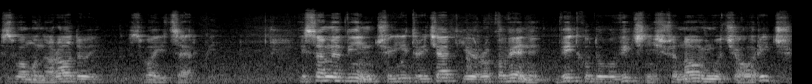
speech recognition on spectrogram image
своєму народу, своїй церкві. І саме він, чиї 30-ті роковини відходу у вічність шановуємо цьогоріч,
